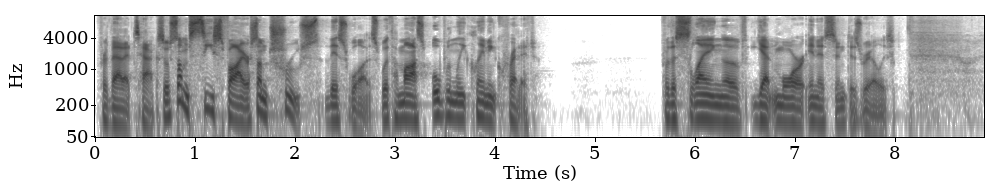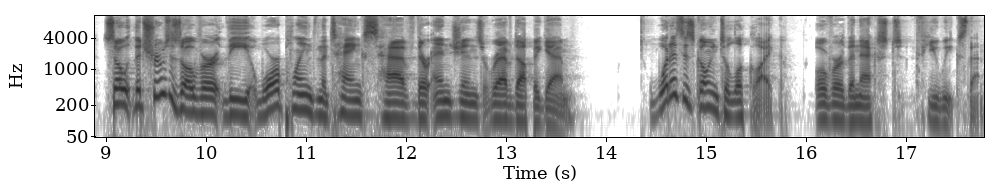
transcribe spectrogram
for that attack. So, some ceasefire, some truce this was, with Hamas openly claiming credit for the slaying of yet more innocent Israelis. So, the truce is over. The warplanes and the tanks have their engines revved up again. What is this going to look like over the next few weeks then?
